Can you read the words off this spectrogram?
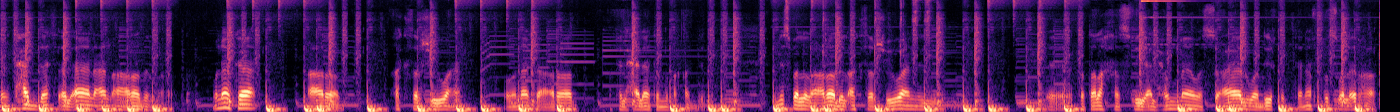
نتحدث الآن عن أعراض المرض. هناك أعراض أكثر شيوعا وهناك أعراض في الحالات المتقدمة. بالنسبة للأعراض الأكثر شيوعا آه، تتلخص في الحمى والسعال وضيق التنفس والإرهاق.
